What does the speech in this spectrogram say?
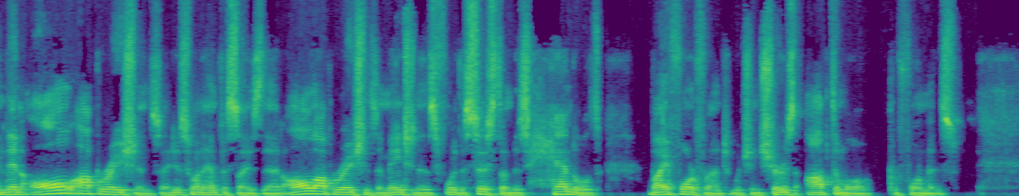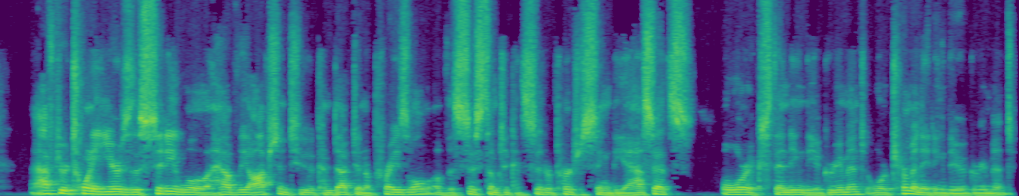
And then all operations, I just want to emphasize that all operations and maintenance for the system is handled by Forefront, which ensures optimal performance. After 20 years, the city will have the option to conduct an appraisal of the system to consider purchasing the assets or extending the agreement or terminating the agreement.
